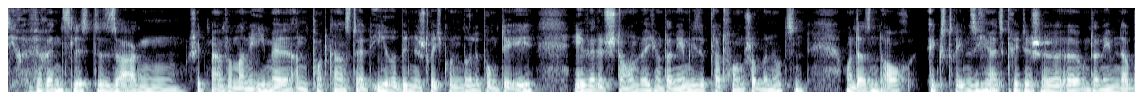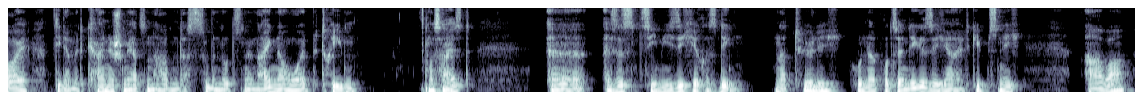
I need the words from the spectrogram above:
die Referenzliste sagen. Schickt mir einfach mal eine E-Mail an podcast.ihre-kundenbrille.de. Ihr werdet staunen, welche Unternehmen diese Plattform schon benutzen. Und da sind auch extrem sicherheitskritische äh, Unternehmen dabei, die damit keine Schmerzen haben, das zu benutzen, in eigener Hoheit betrieben. Das heißt, äh, es ist ein ziemlich sicheres Ding. Natürlich, hundertprozentige Sicherheit gibt's nicht, aber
